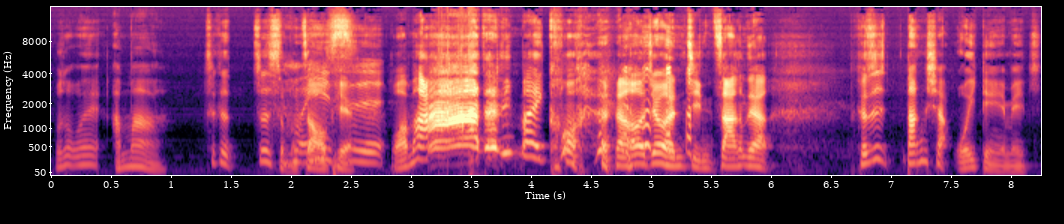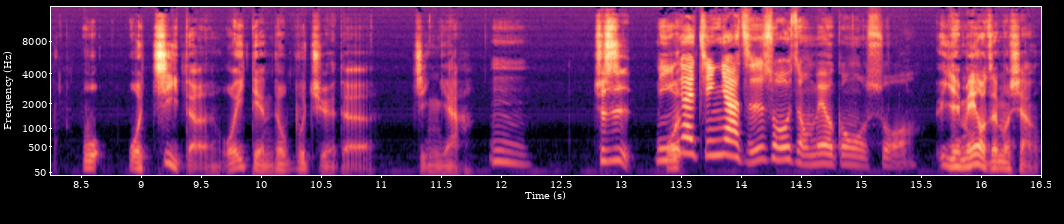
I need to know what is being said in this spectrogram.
我说喂，阿妈，这个这是什么照片？我妈啊，在你卖空，然后就很紧张这样。可是当下我一点也没，我我记得我一点都不觉得惊讶。嗯。就是你应该惊讶，只是说为什么没有跟我说？也没有这么想，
